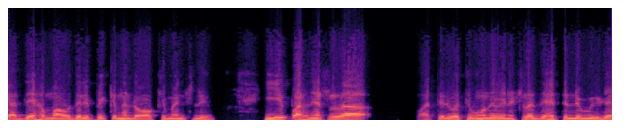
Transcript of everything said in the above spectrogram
അദ്ദേഹം അവതരിപ്പിക്കുന്ന ഡോക്യുമെന്റിൽ ഈ പറഞ്ഞിട്ടുള്ള പത്തിരുപത്തി മൂന്ന് മിനിറ്റുള്ള അദ്ദേഹത്തിന്റെ വീഡിയോ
